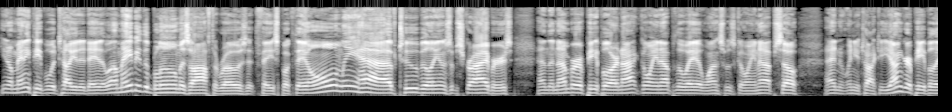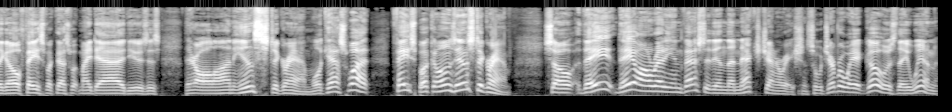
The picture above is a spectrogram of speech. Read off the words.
you know, many people would tell you today that, well, maybe the bloom is off the rose at Facebook. They only have 2 billion subscribers, and the number of people are not going up the way it once was going up. So, and when you talk to younger people, they go, oh, Facebook, that's what my dad uses. They're all on Instagram. Well, guess what? Facebook owns Instagram. So they they already invested in the next generation. So whichever way it goes, they win.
